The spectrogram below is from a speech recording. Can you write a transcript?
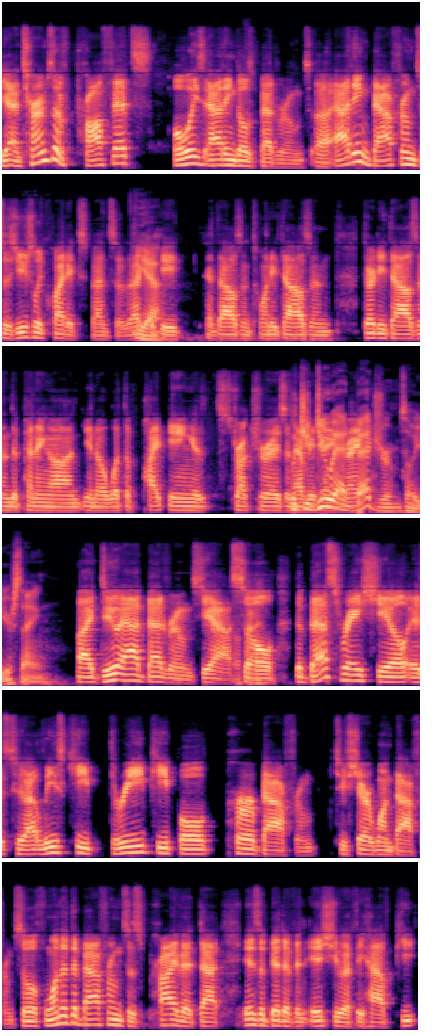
Yeah, in terms of profits, always adding those bedrooms. Uh, adding bathrooms is usually quite expensive. That yeah. could be 10,000, 20,000, 30,000, depending on, you know, what the piping is, structure is and but everything. you do add right? bedrooms, though, you're saying. I do add bedrooms, yeah. Okay. So the best ratio is to at least keep three people per bathroom to share one bathroom. So if one of the bathrooms is private, that is a bit of an issue if you have pe-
